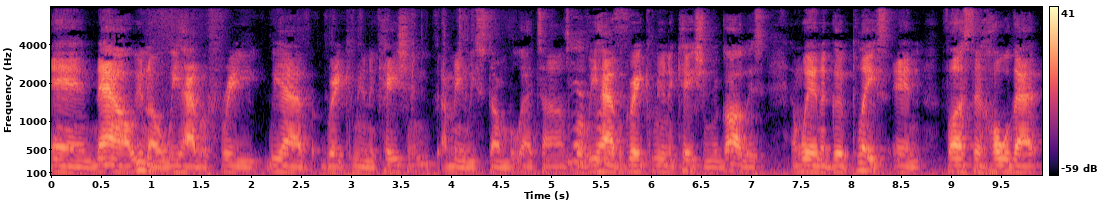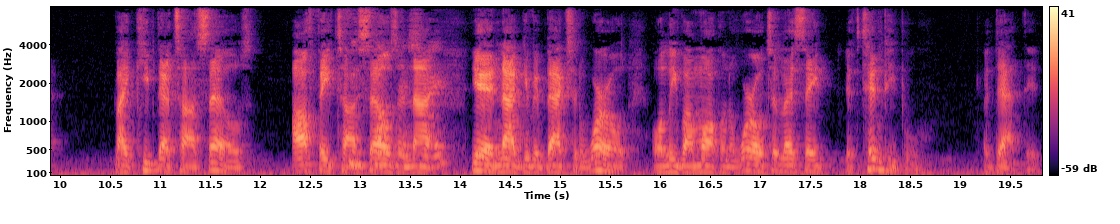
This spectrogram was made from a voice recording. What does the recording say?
And now, you know, we have a free, we have great communication. I mean, we stumble at times, Yeah, but we have great communication regardless, and we're in a good place. And for us to hold that, like, keep that to ourselves, our fate to ourselves, and not, right? Yeah, not give it back to the world or leave our mark on the world. To let's say if ten people adapted,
